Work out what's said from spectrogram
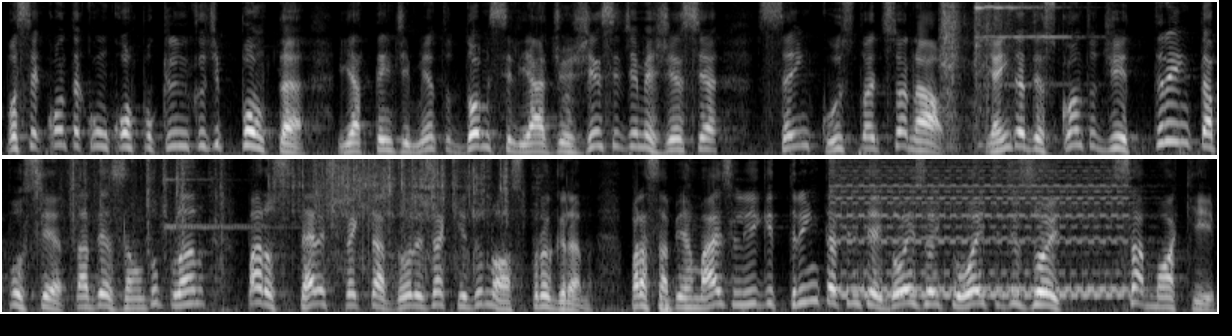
você conta com um corpo clínico de ponta e atendimento domiciliar de urgência e de emergência sem custo adicional. E ainda desconto de 30% da adesão do plano para os telespectadores aqui do nosso programa. Para saber mais, ligue 30 32 88 18. SAMOC,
